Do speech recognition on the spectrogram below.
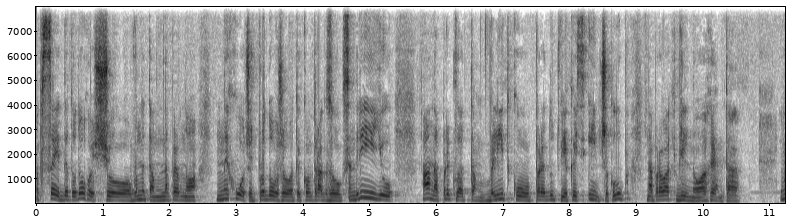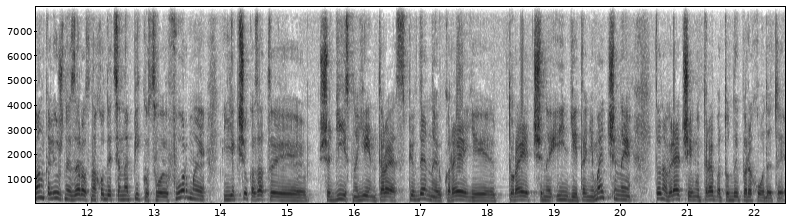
все йде до того, що вони там, напевно, не хочуть продовжувати контракт з Олександрією, а, наприклад, там влітку перейдуть в якийсь інший клуб на правах вільного агента. Іван Калюжний зараз знаходиться на піку своєї форми, і якщо казати, що дійсно є інтерес Південної Кореї, Туреччини, Індії та Німеччини, то навряд чи йому треба туди переходити.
